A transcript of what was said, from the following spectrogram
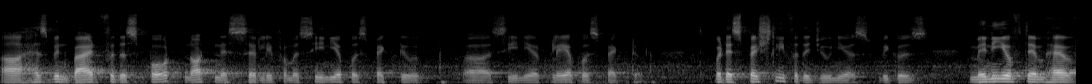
uh, has been bad for the sport, not necessarily from a senior perspective, uh, senior player perspective, but especially for the juniors because many of them have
